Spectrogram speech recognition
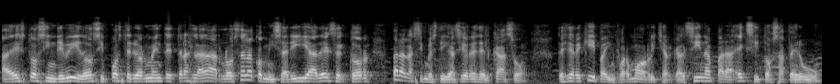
a estos individuos y posteriormente trasladarlos a la comisaría del sector para las investigaciones del caso. Desde Arequipa informó Richard Calcina para Exitosa Perú.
